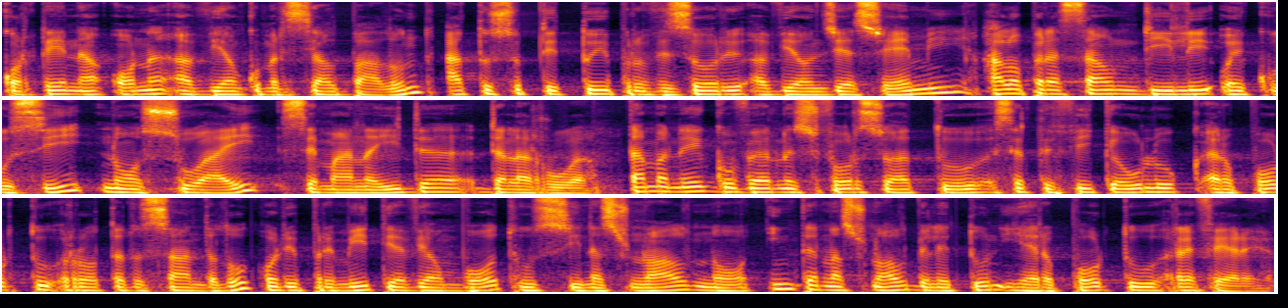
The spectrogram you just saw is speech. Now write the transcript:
coordena ona avião comercial Balun, ato substitui provisório avião GSM, a operação Dili Oekusi no Suai, semana ida da rua. Também governo esforço ato certifica o aeroporto Rota do Sândalo, onde permite avião bot Russi Nacional no Internacional Beletun e aeroporto refere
